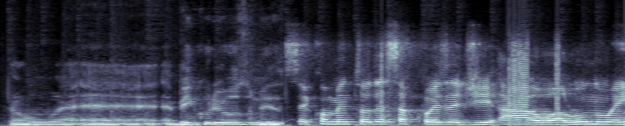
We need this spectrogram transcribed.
Então é, é, é bem curioso mesmo. Você comentou dessa coisa de, ah, o aluno entra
